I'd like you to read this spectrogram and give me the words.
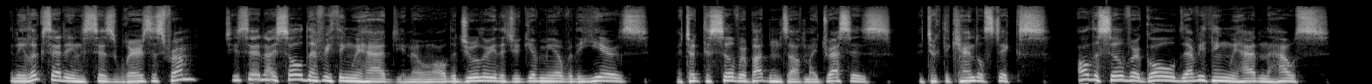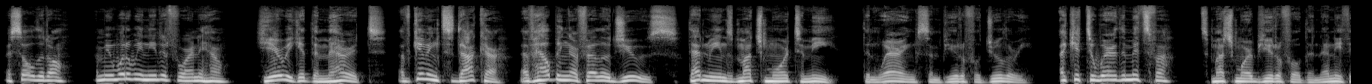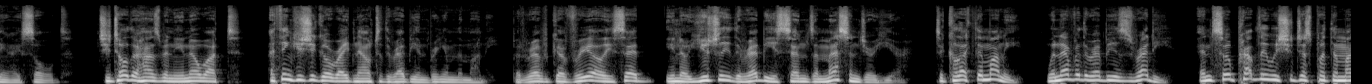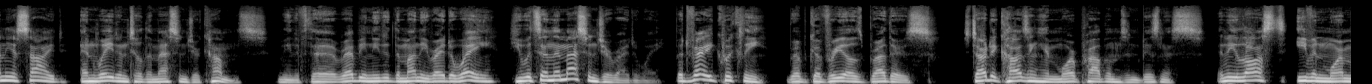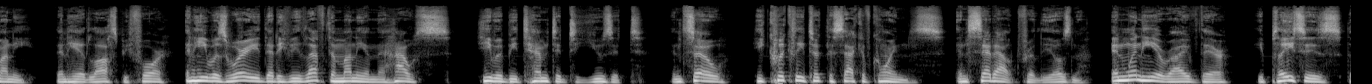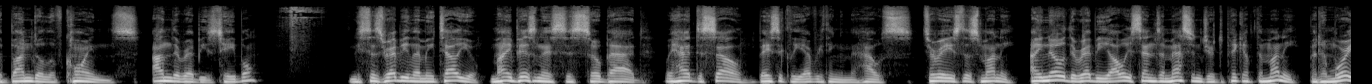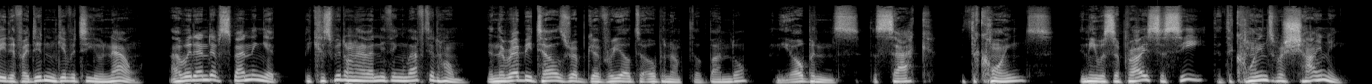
And he looks at it and he says, Where's this from? She said, I sold everything we had, you know, all the jewelry that you give me over the years. I took the silver buttons off my dresses. I took the candlesticks, all the silver, gold, everything we had in the house. I sold it all. I mean, what do we need it for anyhow? Here we get the merit of giving tzedakah, of helping our fellow Jews. That means much more to me than wearing some beautiful jewelry. I get to wear the mitzvah. It's much more beautiful than anything I sold. She told her husband, You know what? I think you should go right now to the Rebbe and bring him the money. But Reb Gavriel, he said, You know, usually the Rebbe sends a messenger here to collect the money whenever the Rebbe is ready. And so probably we should just put the money aside and wait until the messenger comes. I mean, if the Rebbe needed the money right away, he would send the messenger right away. But very quickly, Reb Gavriel's brothers started causing him more problems in business, and he lost even more money than he had lost before. And he was worried that if he left the money in the house, he would be tempted to use it. And so he quickly took the sack of coins and set out for Liozna. And when he arrived there, he places the bundle of coins on the Rebbe's table. And he says, Rebbe, let me tell you, my business is so bad. We had to sell basically everything in the house to raise this money. I know the Rebbe always sends a messenger to pick up the money, but I'm worried if I didn't give it to you now, I would end up spending it because we don't have anything left at home. And the Rebbe tells Reb Gavriel to open up the bundle, and he opens the sack with the coins, and he was surprised to see that the coins were shining.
